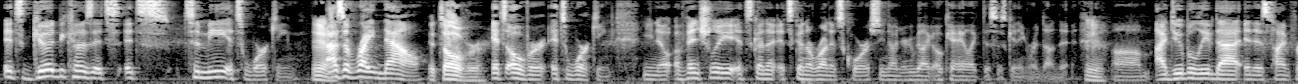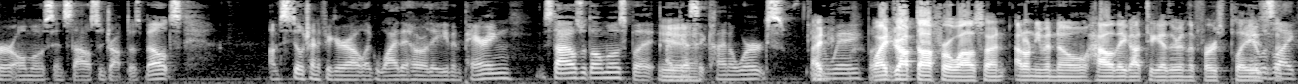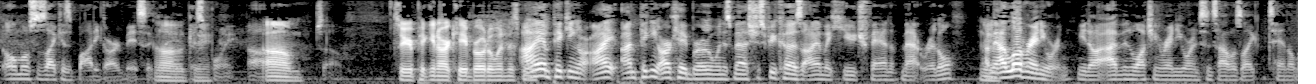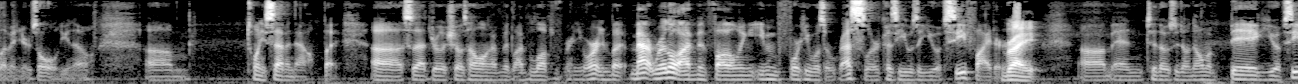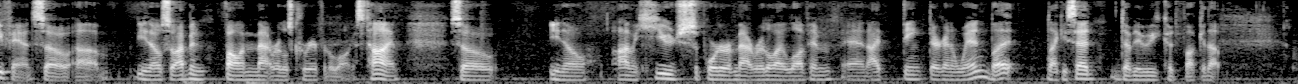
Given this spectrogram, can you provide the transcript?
it's good because it's it's to me it's working Yeah. as of right now. It's over. it's over. It's working. You know, eventually it's gonna it's gonna run its course. You know, and you're gonna be like, okay, like this is getting redundant. Yeah. Um, I do believe that it is time for Omos and Styles to drop those belts. I'm still trying to figure out like why the hell are they even pairing Styles with Omos, but I guess it kind of works in I, a way. But well, I dropped off for a while, so I, I don't even know how they got together in the first place. it was like Omos was like his bodyguard basically Oh, at this point. Um, so. so you're picking RK Bro to win this match? I am picking I I'm picking RK Bro to win this match just because I am a huge fan of Matt Riddle. I mean, I love Randy Orton. You know, I've been watching Randy Orton since I was like 10, 11 years old. You know, um, 27 now, but uh, so that really shows how long I've been. I've loved Randy Orton, but Matt Riddle I've been following even before he was a wrestler because he was a UFC fighter. right. Um, and to those who don't know, I'm a big UFC fan. So, um, you know, so I've been following Matt Riddle's career for the longest time. So, you know, I'm a huge supporter of Matt Riddle. I love him, and I think they're gonna win. But like you said, WWE could fuck it up.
